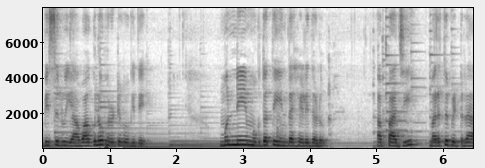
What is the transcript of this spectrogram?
ಬಿಸಿಲು ಯಾವಾಗಲೂ ಹೊರಟು ಹೋಗಿದೆ. ಮುನ್ನಿ ಮುಗ್ಧತೆಯಿಂದ ಹೇಳಿದಳು, ಅಪ್ಪಾಜಿ, ಮರೆತು ಬಿಟ್ರಾ?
